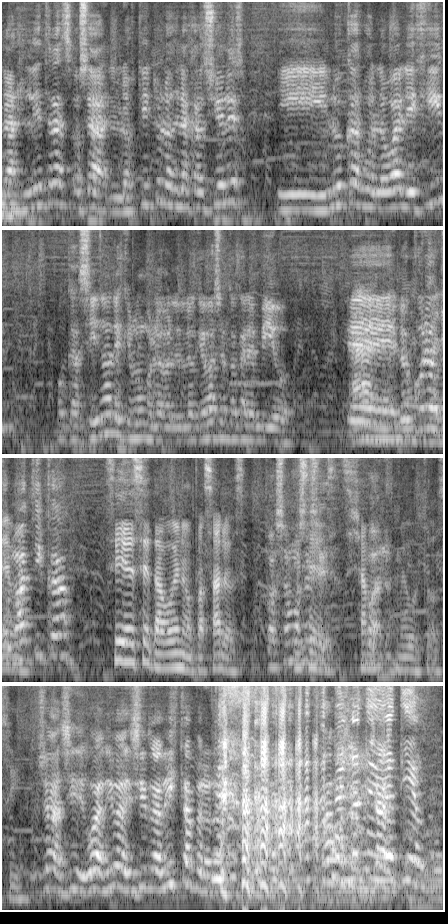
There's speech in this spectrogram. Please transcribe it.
las letras, o sea, los títulos de las canciones y Lucas lo va a elegir porque así no le escribimos lo, lo que vaya a tocar en vivo. Ah, Eh, Locura automática. Sí, ese está bueno, pasalos. ¿Pasamos ese? Ya Bueno. me gustó, sí. Ya, sí, igual, iba a decir la lista, pero no. Vamos No te dio tiempo.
